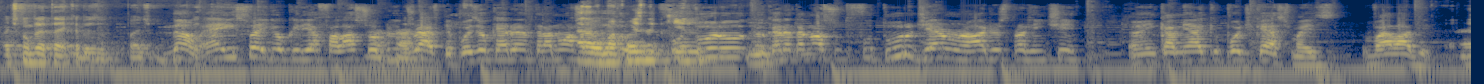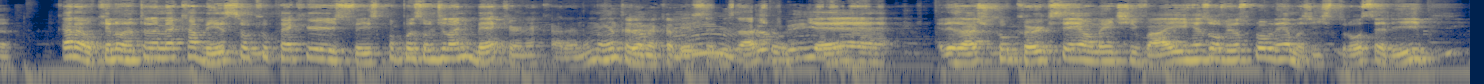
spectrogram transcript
Pode completar aí, cabeça. Pode. Não, é isso aí que eu queria falar sobre ah, o draft. Depois eu quero entrar no assunto cara, uma coisa que... futuro. Eu quero entrar no assunto futuro de Aaron Rodgers pra gente uh, encaminhar aqui o podcast, mas Vai lá, Di. É. Cara, o que não entra na minha cabeça é o que o Packers fez com a posição de linebacker, né, cara? Não entra na minha cabeça. Eles acham que é. Eles acham que o Kirk realmente vai resolver os problemas. A gente trouxe ali.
